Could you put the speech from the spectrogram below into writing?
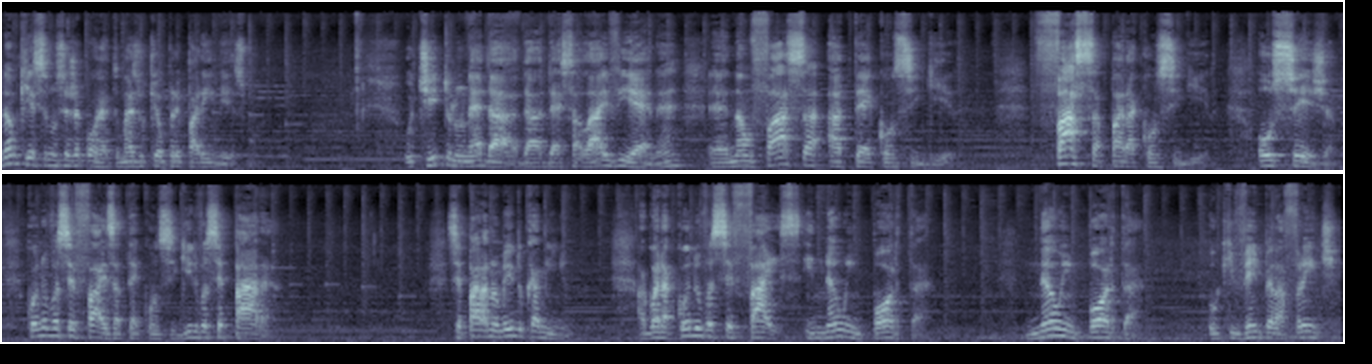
Não que esse não seja correto, mas o que eu preparei mesmo. O título né, da, da dessa live é, né, é Não faça até conseguir, faça para conseguir. Ou seja, quando você faz até conseguir, você para. Você para no meio do caminho. Agora, quando você faz e não importa, não importa o que vem pela frente,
